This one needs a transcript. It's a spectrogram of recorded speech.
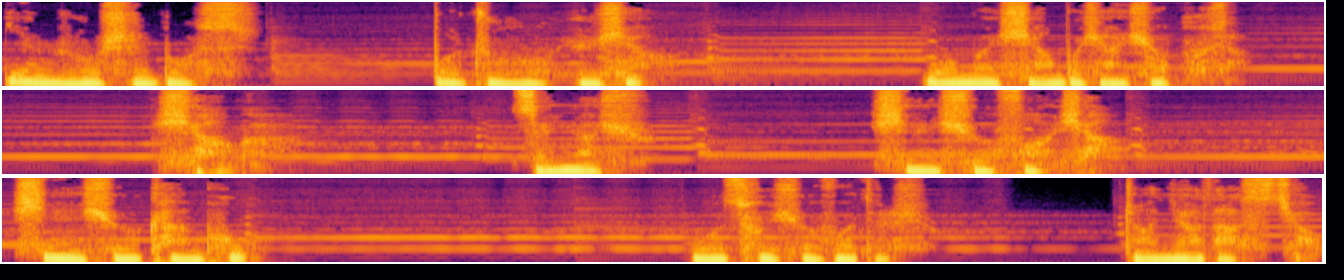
应如是布施，不住于相。我们想不想学菩萨？想啊！怎样学？先学放下，先学看破。我初学佛的时候，张家大师教我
